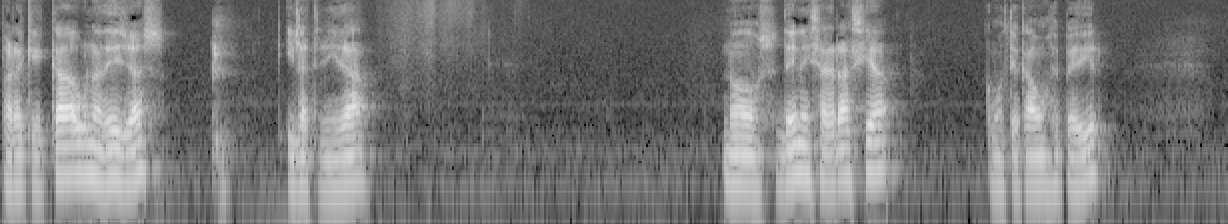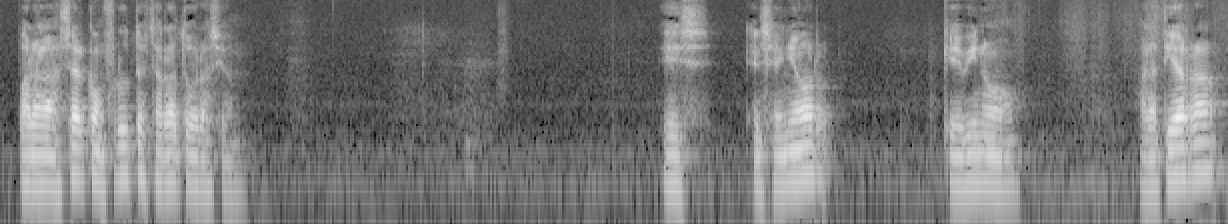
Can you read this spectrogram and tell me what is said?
para que cada una de ellas y la Trinidad nos den esa gracia, como te acabamos de pedir, para hacer con fruto este rato de oración. Es el Señor que vino a la tierra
